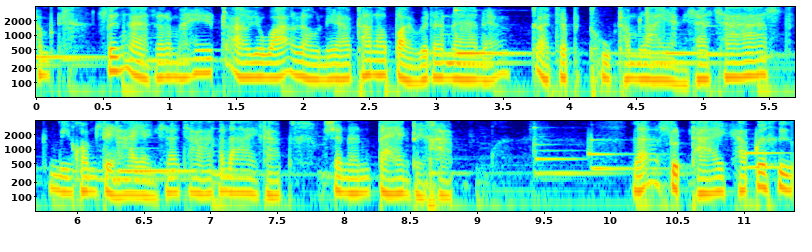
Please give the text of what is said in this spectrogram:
ทำซึ่งอาจจะทำให้อวัยวะเราเนี่ยครับถ้าเราปล่อยไว้นานๆเนี่ยอาจจะถูกทำลายอย่างช้าๆ มีความเสียหายอย่างช้าๆก็ได้ครับ เพราะฉะนั้นแปลงเถอะครับ และสุดท้ายครับก็คือ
